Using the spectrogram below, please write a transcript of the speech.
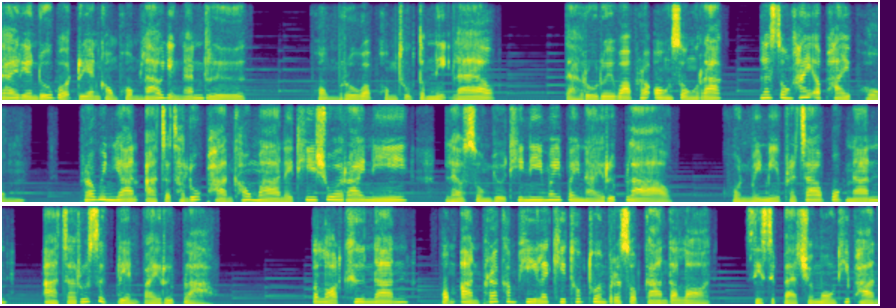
ได้เรียนรู้บทเรียนของผมแล้วอย่างนั้นหรือ ผมรู้ว่าผมถูกตำหนิแล้ว แต่รู้ด้วยว่าพระองค์ทรงรักและทรงให้อภัยผม พระวิญญาณอาจจะทะลุผ่านเข้ามาในที่ชั่วร้ายนี้ แล้วทรงอยู่ที่นี่ไม่ไปไหนหรือเปล่า คนไม่มีพระเจ้าพวกนั้นอาจจะรู้สึกเปลี่ยนไปหรือเปล่า ตลอดคืนนั้น ผมอ่านพระคัมภีร์และคิดทบทวนประสบการณ์ตลอด 48 ชั่วโมงที่ผ่าน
